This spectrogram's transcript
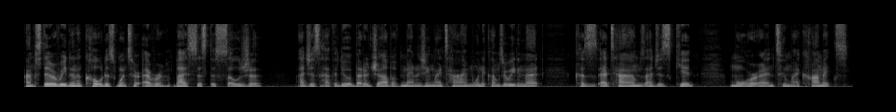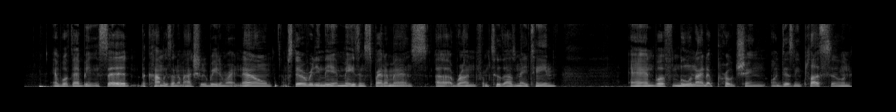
I'm still reading The Coldest Winter Ever by Sister Souljah. I just have to do a better job of managing my time when it comes to reading that, because at times I just get more into my comics. And with that being said, the comics that I'm actually reading right now, I'm still reading the Amazing Spider-Man's uh, run from 2018. And with Moon Knight approaching on Disney Plus soon,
